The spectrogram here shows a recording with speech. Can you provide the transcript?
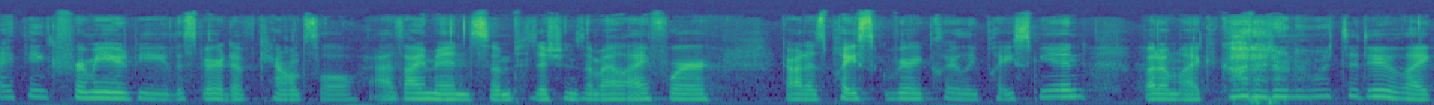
I think for me, it would be the spirit of counsel, as I'm in some positions in my life where God has placed very clearly placed me in, but I'm like, God, I don't know what to do. Like,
